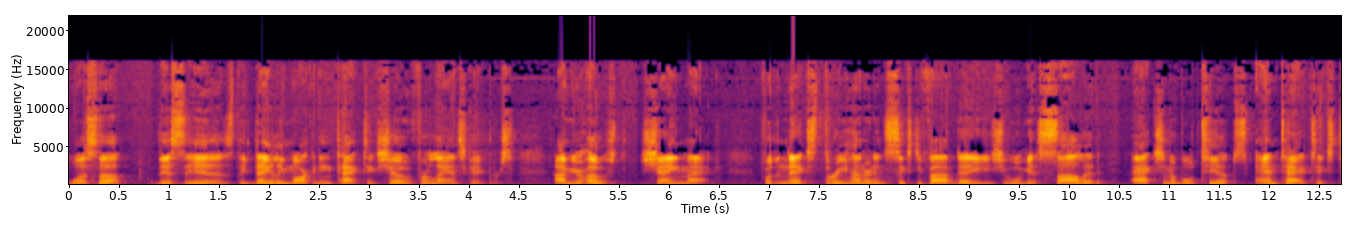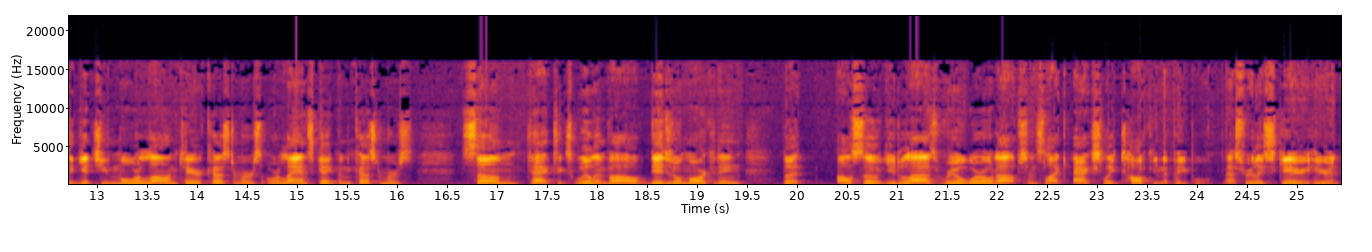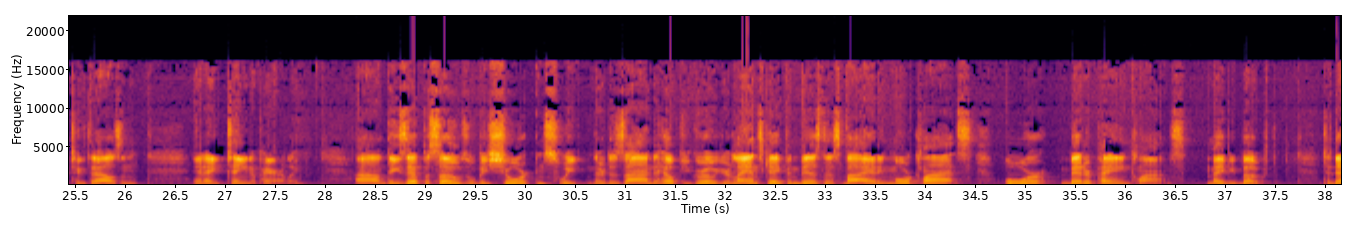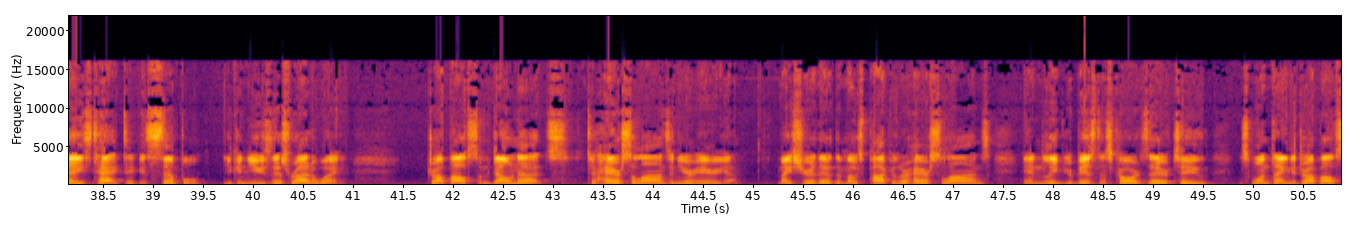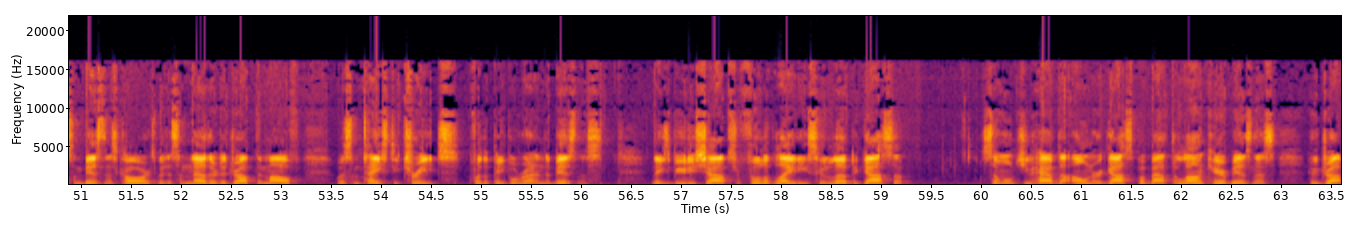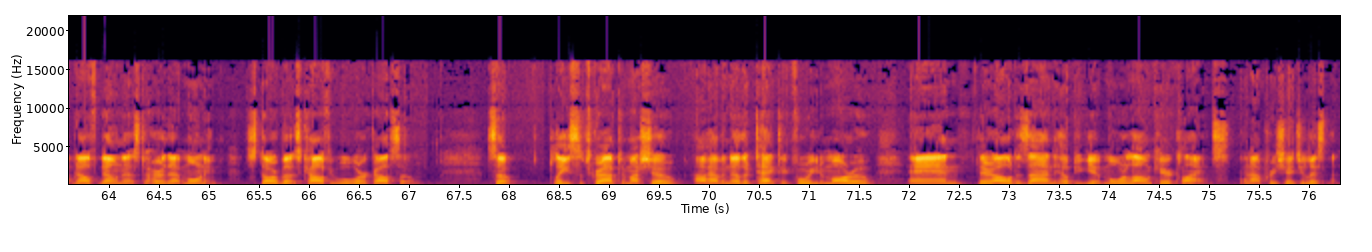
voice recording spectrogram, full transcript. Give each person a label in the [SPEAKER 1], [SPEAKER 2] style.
[SPEAKER 1] What's up? This is the Daily Marketing Tactics Show for Landscapers. I'm your host, Shane Mack. For the next 365 days, you will get solid, actionable tips and tactics to get you more lawn care customers or landscaping customers. Some tactics will involve digital marketing, but also utilize real world options like actually talking to people. That's really scary here in 2018, apparently. Um, these episodes will be short and sweet. They're designed to help you grow your landscaping business by adding more clients or better paying clients, maybe both. Today's tactic is simple. You can use this right away. Drop off some donuts to hair salons in your area. Make sure they're the most popular hair salons and leave your business cards there too. It's one thing to drop off some business cards, but it's another to drop them off with some tasty treats for the people running the business. These beauty shops are full of ladies who love to gossip. So, won't you have the owner gossip about the lawn care business who dropped off donuts to her that morning? Starbucks coffee will work also. So, please subscribe to my show. I'll have another tactic for you tomorrow, and they're all designed to help you get more lawn care clients. And I appreciate you listening.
